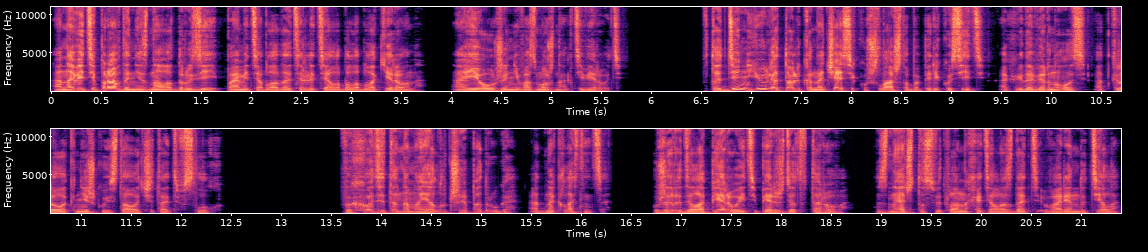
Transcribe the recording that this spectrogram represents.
Она ведь и правда не знала друзей, память обладателя тела была блокирована, а ее уже невозможно активировать. В тот день Юля только на часик ушла, чтобы перекусить, а когда вернулась, открыла книжку и стала читать вслух. Выходит, она моя лучшая подруга, одноклассница. Уже родила первого и теперь ждет второго. Знает, что Светлана хотела сдать в аренду тело,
